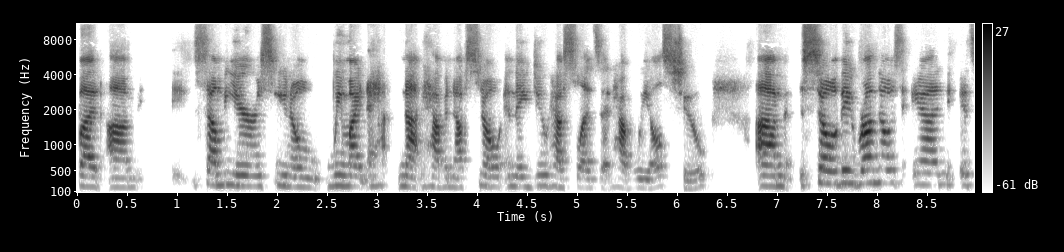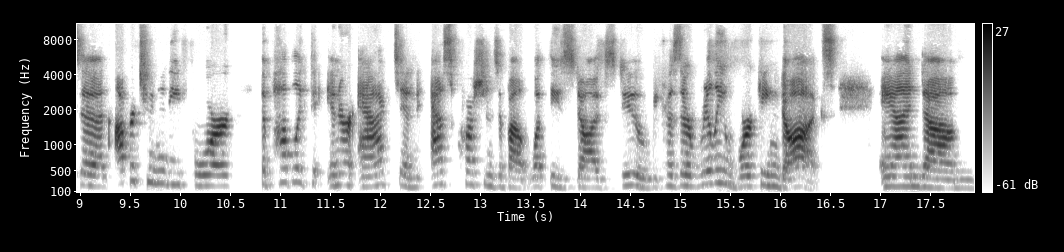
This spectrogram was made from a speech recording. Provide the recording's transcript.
But um, some years, you know, we might not have enough snow, and they do have sleds that have wheels too. Um, so they run those, and it's an opportunity for the public to interact and ask questions about what these dogs do because they're really working dogs. And, um,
